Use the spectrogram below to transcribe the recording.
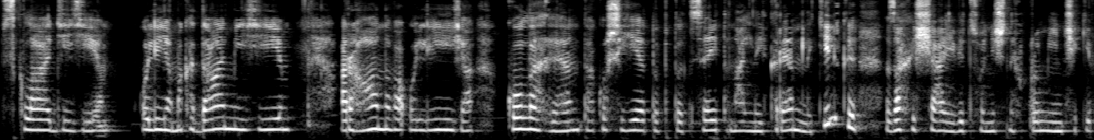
в складі є, олія макадамії, арганова олія, колаген також є. Тобто цей тональний крем не тільки захищає від сонячних промінчиків,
